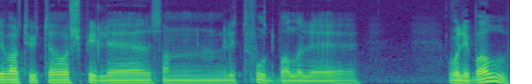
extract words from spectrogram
de var ute og spilte sånn litt fotball eller volleyball.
